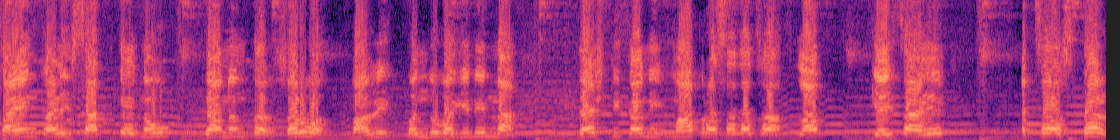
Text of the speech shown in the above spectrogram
सायंकाळी सात ते नऊ त्यानंतर सर्व भाविक बंधू भगिनींना त्याच ठिकाणी महाप्रसादाचा लाभ घ्यायचा आहे. त्याचं स्थळ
